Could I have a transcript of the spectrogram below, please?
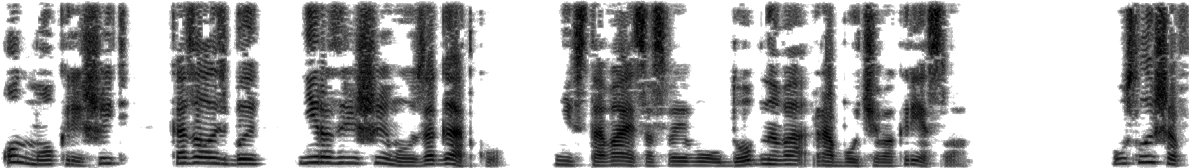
он мог решить, казалось бы, неразрешимую загадку, не вставая со своего удобного рабочего кресла. Услышав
